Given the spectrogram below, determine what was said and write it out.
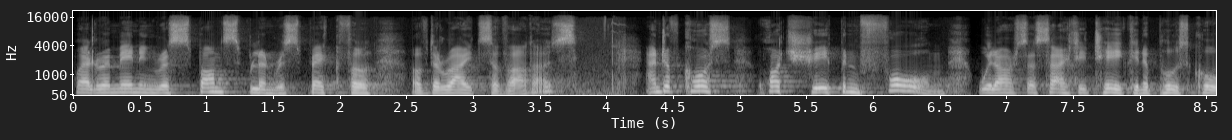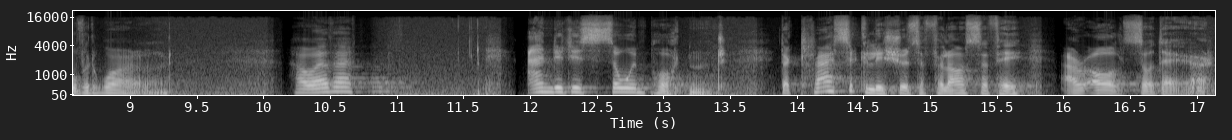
while remaining responsible and respectful of the rights of others? And of course, what shape and form will our society take in a post COVID world? However, and it is so important, the classical issues of philosophy are also there.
